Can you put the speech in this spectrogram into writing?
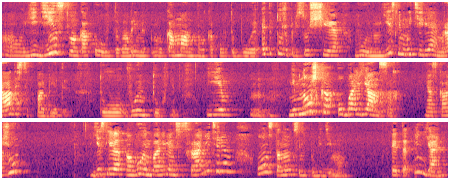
Э, единства какого-то во время командного какого-то боя, это тоже присущее воинам. Если мы теряем радость от победы, то воин тухнет. И немножко об альянсах я скажу. Если воин в альянсе с хранителем, он становится непобедимым. Это инь-янь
